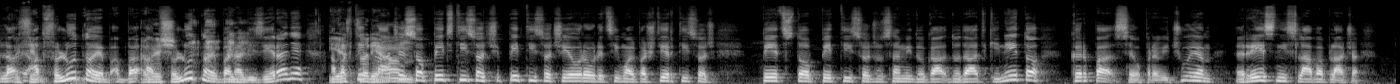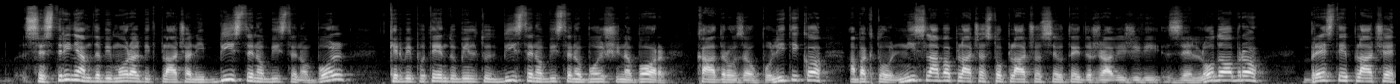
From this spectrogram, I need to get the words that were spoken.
la, mislim- absolutno, je, ba, veš- absolutno je banaliziranje, ampak te plače so 5000 5000 evrov, recimo, ali pa 4500, 5000 z vsemi doga, dodatki neto, kar pa se upravičujem, res ni slaba plača. Se strinjam, da bi morali biti plačani bistveno, bistveno bolj, ker bi potem dobili tudi bistveno, bistveno boljši nabor kadrov za v politiko, ampak to ni slaba plača, s to plačo se v tej državi živi zelo dobro. Brez te plače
